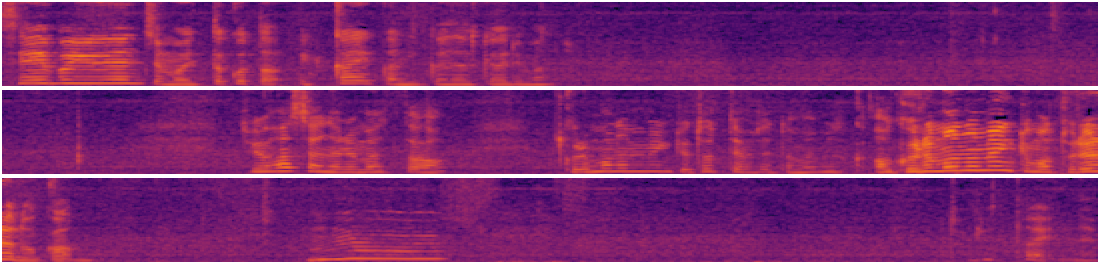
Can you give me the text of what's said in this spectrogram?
西武遊園地も行ったこと1回か2回だけあります。18歳になりました。車の免許取ってみたいと思いますか？あ車の免許も取れるのか。うん取りたいね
